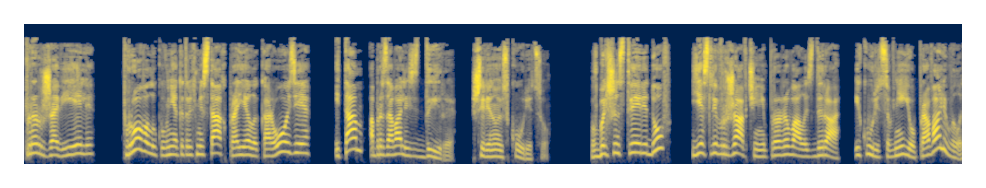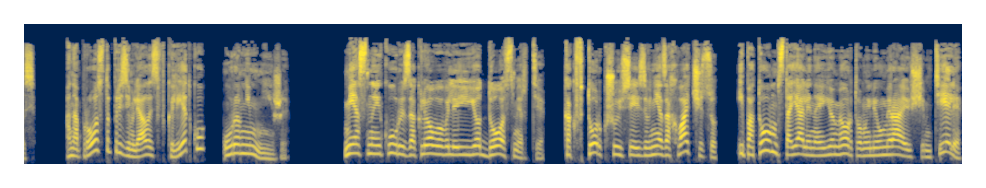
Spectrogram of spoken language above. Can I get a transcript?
проржавели, проволоку в некоторых местах проела коррозия, и там образовались дыры шириной с курицу. В большинстве рядов, если в ржавчине прорывалась дыра и курица в нее проваливалась, она просто приземлялась в клетку уровнем ниже. Местные куры заклевывали ее до смерти, как вторгшуюся извне захватчицу, и потом стояли на ее мертвом или умирающем теле,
